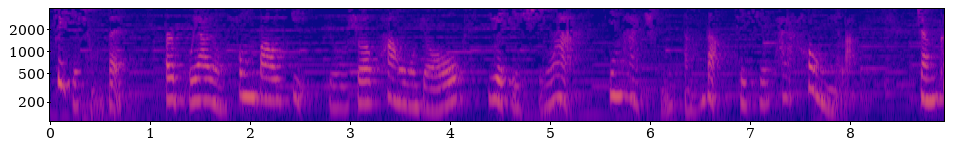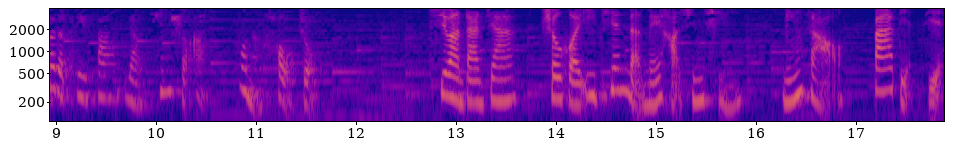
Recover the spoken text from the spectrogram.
这些成分，而不要用封包剂，比如说矿物油、液体石蜡、精蜡醇等等，这些太厚腻了。整个的配方要清爽，不能厚重。希望大家收获一天的美好心情。明早八点见。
